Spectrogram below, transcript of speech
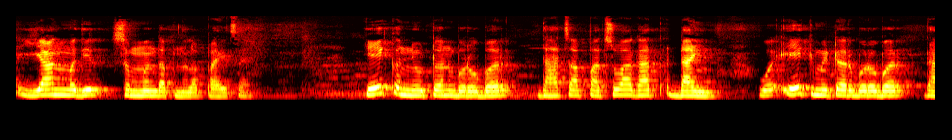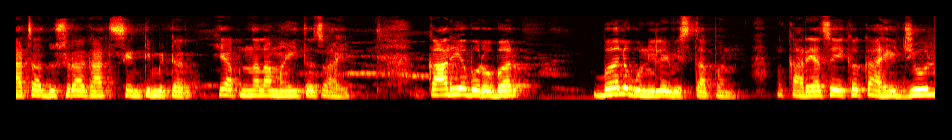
यांमधील संबंध आपल्याला पाहायचा आहे. एक न्यूटन बरोबर दहाचा पाचवा घात डाईन व एक मीटर बरोबर दहाचा दुसरा घात सेंटीमीटर हे आपणाला माहीतच आहे. कार्य बरोबर बल गुणिले विस्थापन. कार्याचं एकक आहे जूल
